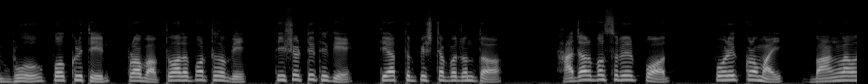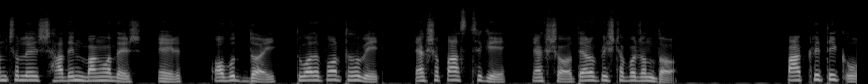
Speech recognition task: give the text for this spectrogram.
ভূ, প্রকৃতির প্রভাব তোমাদের পড়তে হবে তেষট্টি থেকে তিয়াত্তর পৃষ্ঠা পর্যন্ত। হাজার বছরের পথ পরিক্রমায় বাংলা অঞ্চলে স্বাধীন বাংলাদেশ এর অবুদ্ধয় তোমাদের পড়তে হবে একশো পাঁচ থেকে একশো তেরো পৃষ্ঠা পর্যন্ত। প্রাকৃতিক ও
